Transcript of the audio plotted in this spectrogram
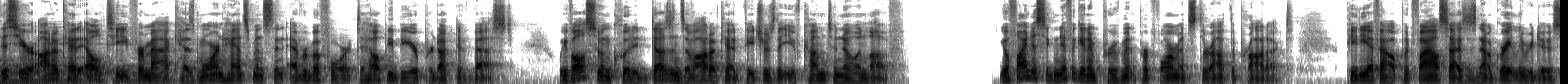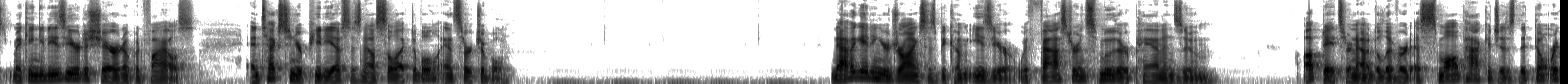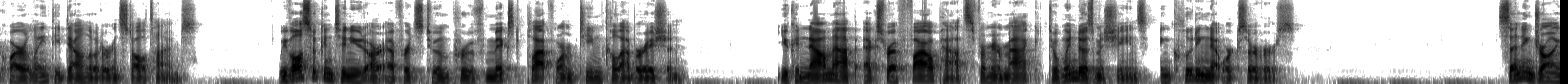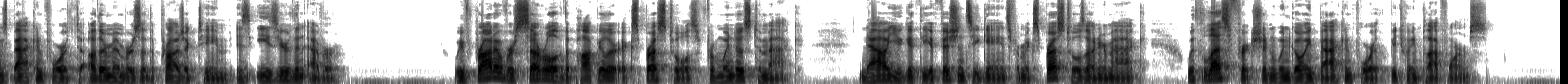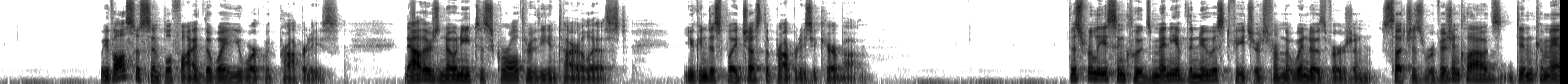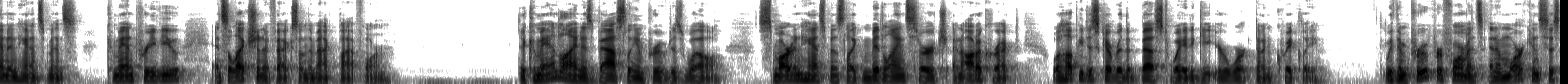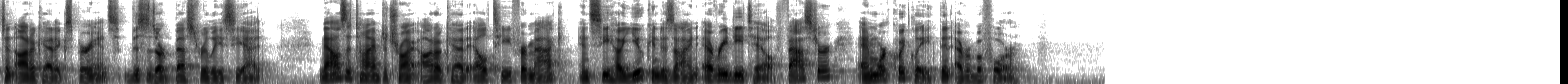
This year, AutoCAD LT for Mac has more enhancements than ever before to help you be your productive best. We've also included dozens of AutoCAD features that you've come to know and love. You'll find a significant improvement in performance throughout the product. PDF output file size is now greatly reduced, making it easier to share and open files. And text in your PDFs is now selectable and searchable. Navigating your drawings has become easier with faster and smoother pan and zoom. Updates are now delivered as small packages that don't require lengthy download or install times. We've also continued our efforts to improve mixed platform team collaboration. You can now map XREF file paths from your Mac to Windows machines, including network servers. Sending drawings back and forth to other members of the project team is easier than ever. We've brought over several of the popular Express tools from Windows to Mac. Now you get the efficiency gains from Express tools on your Mac with less friction when going back and forth between platforms. We've also simplified the way you work with properties. Now there's no need to scroll through the entire list. You can display just the properties you care about. This release includes many of the newest features from the Windows version, such as revision clouds, dim command enhancements, command preview, and selection effects on the Mac platform. The command line is vastly improved as well. Smart enhancements like midline search and autocorrect will help you discover the best way to get your work done quickly. With improved performance and a more consistent AutoCAD experience, this is our best release yet. Now's the time to try AutoCAD LT for Mac and see how you can design every detail faster and more quickly than ever before.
